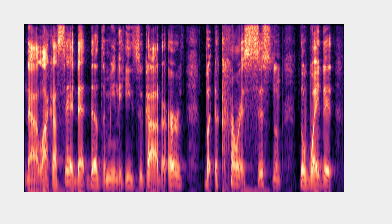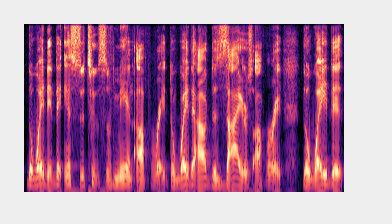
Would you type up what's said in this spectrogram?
Now, like I said, that doesn't mean that he's the God of earth, but the current system, the way that the way that the institutes of men operate, the way that our desires operate, the way that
